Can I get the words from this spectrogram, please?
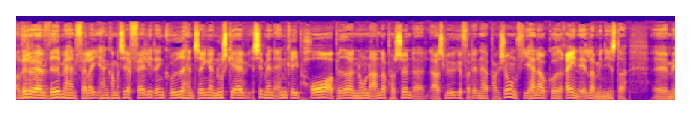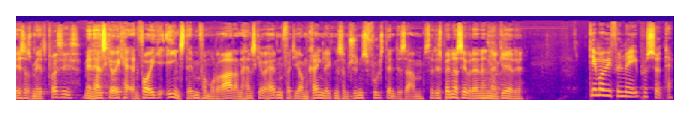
Og ved du hvad ved med, at han falder i? Han kommer til at falde i den gryde, han tænker, nu skal jeg simpelthen angribe hårdere og bedre end nogen andre på søndag, Lars Løkke, for den her pension, fordi han er jo gået ren ældreminister, øh, Messersmith. Præcis. Men han, skal jo ikke have, han får ikke én stemme fra Moderaterne, han skal jo have den for de omkringliggende, som synes fuldstændig det samme. Så det er spændende at se, hvordan han navigerer det. Det må vi følge med i på søndag.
